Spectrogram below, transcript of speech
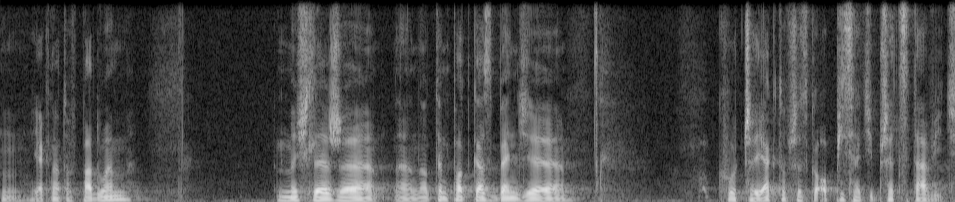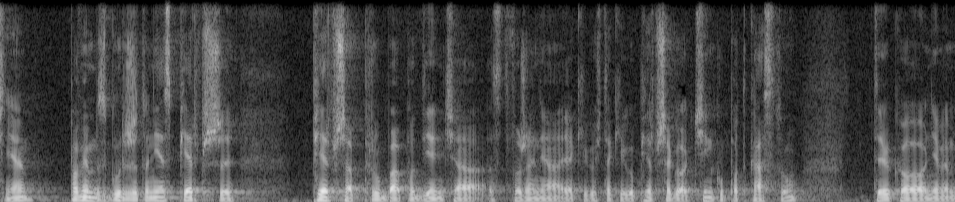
Hmm, jak na to wpadłem? Myślę, że e, no, ten podcast będzie kurczę, jak to wszystko opisać i przedstawić, nie? Powiem z góry, że to nie jest pierwszy, pierwsza próba podjęcia stworzenia jakiegoś takiego pierwszego odcinku podcastu, tylko, nie wiem,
